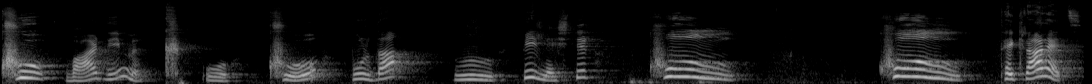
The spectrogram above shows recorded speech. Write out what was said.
Ku var değil mi? K, u. Ku. Burada l. Birleştir. Kul. Kul. Tekrar et.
